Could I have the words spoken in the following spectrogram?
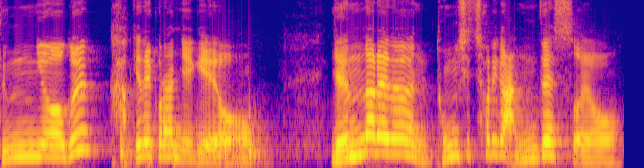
능력을 갖게 될 거란 얘기예요. 옛날에는 동시 처리가 안 됐어요.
